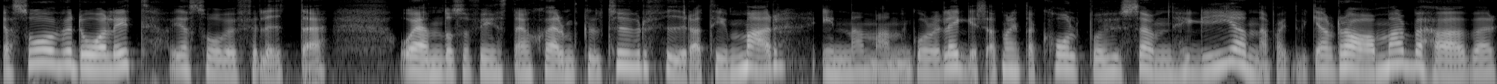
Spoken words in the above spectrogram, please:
jag, sover dåligt, jag sover för lite. Och ändå så finns det en skärmkultur fyra timmar innan man går och lägger sig. Att man inte har koll på hur sömnhygienen, vilka ramar behöver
